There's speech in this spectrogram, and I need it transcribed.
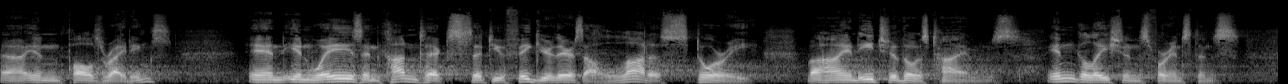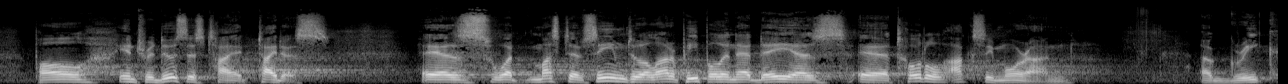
uh, in Paul's writings. And in ways and contexts that you figure, there's a lot of story behind each of those times. In Galatians, for instance, Paul introduces Titus as what must have seemed to a lot of people in that day as a total oxymoron a Greek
